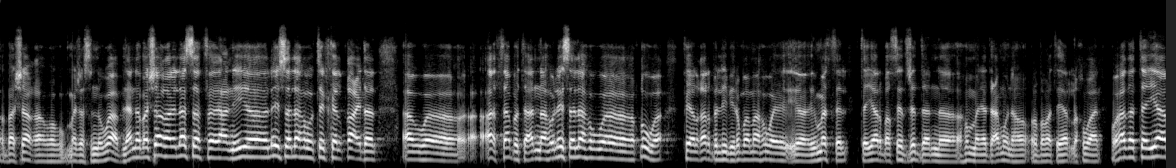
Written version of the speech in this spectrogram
بشاغة ومجلس النواب لأن بشاغة للأسف يعني ليس له تلك القاعدة أو الثابتة أنه ليس له قوة في الغرب الليبي ربما هو يمثل تيار بسيط جدا هم من يدعمونه ربما تيار الإخوان. وهذا التيار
